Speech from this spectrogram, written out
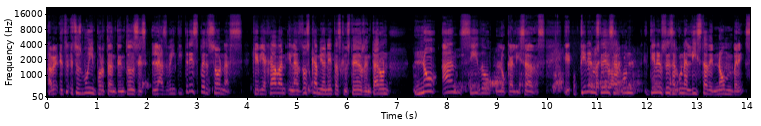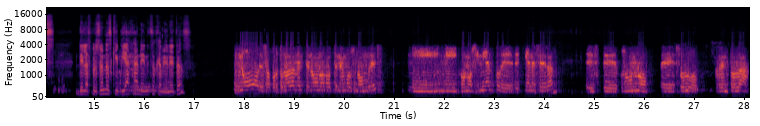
A ver, esto, esto, es muy importante. Entonces, las 23 personas que viajaban en las dos camionetas que ustedes rentaron no han sido localizadas. ¿Tienen ustedes algún tienen ustedes alguna lista de nombres de las personas que viajan en estas camionetas? No, desafortunadamente no, no, no tenemos nombres ni, ni conocimiento de, quiénes eran. Este, pues uno eh, solo rentó la,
